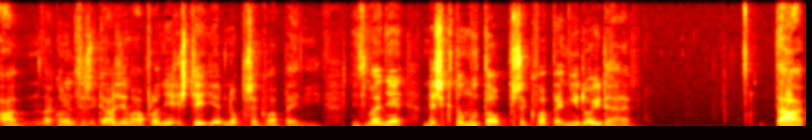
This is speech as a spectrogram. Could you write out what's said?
A nakonec říká, že má pro ně ještě jedno překvapení. Nicméně, než k tomuto překvapení dojde, tak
